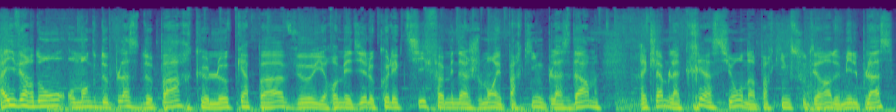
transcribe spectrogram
À Yverdon, on manque de places de parc. Le CAPA veut y remédier. Le collectif Aménagement et Parking Place d'Armes réclame la création d'un parking souterrain de 1000 places.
